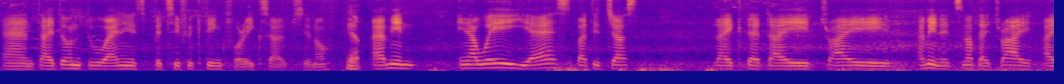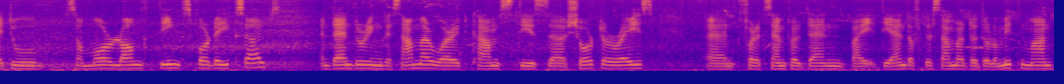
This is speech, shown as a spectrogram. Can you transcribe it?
and i don't do any specific thing for x alps you know? Yeah. I mean in a way yes but it's just like that i try i mean it's not i try i do some more long things for the x alps and then during the summer where it comes this uh, shorter race and for example, then by the end of the summer, the Dolomitenmann,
